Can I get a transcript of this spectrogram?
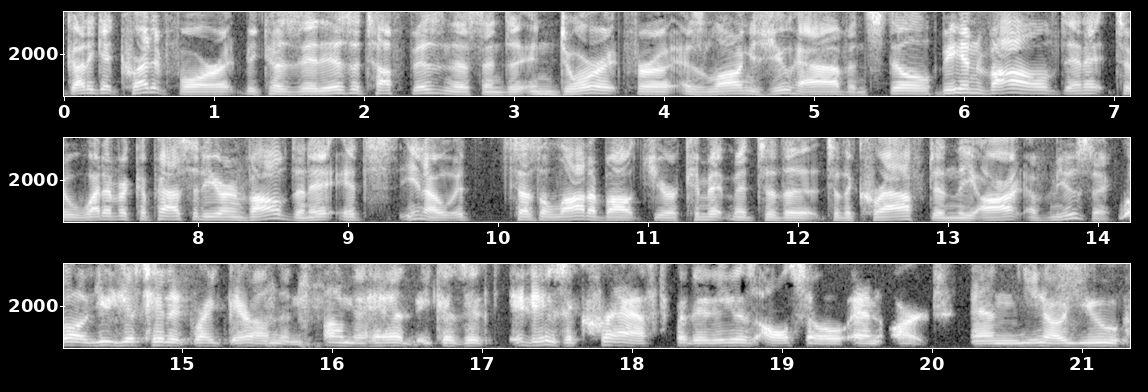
got to get credit for it because it is a tough business, and to endure it for as long as you have and still be involved in it to whatever capacity you're involved in it. It's you know it says a lot about your commitment to the to the craft and the art of music. Well, you just hit it right there on the on the head because it, it is a craft, but it is also an art. And you know, you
